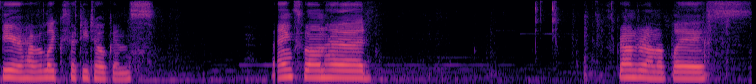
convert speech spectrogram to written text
Here, have like 50 tokens. Thanks, Phonehead. Scrounge around the place.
